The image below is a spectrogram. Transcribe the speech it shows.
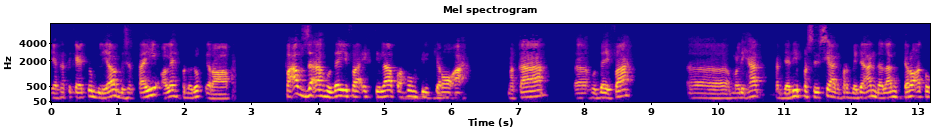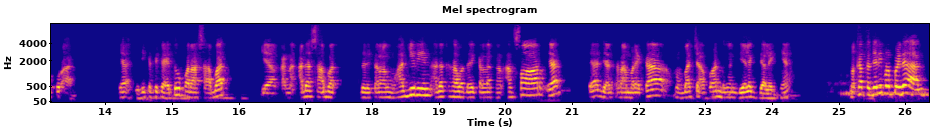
yang ketika itu beliau disertai oleh penduduk Irak. Fa'afza'a Hudzaifah ikhtilafahum fil qiraah. Maka uh, Hudzaifah melihat terjadi perselisihan perbedaan dalam qiraatul Quran. Ya, jadi ketika itu para sahabat ya karena ada sahabat dari kalangan muhajirin, ada sahabat dari kalangan ansar, ya, ya di antara mereka membaca Al-Quran dengan dialek-dialeknya, maka terjadi perbedaan.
